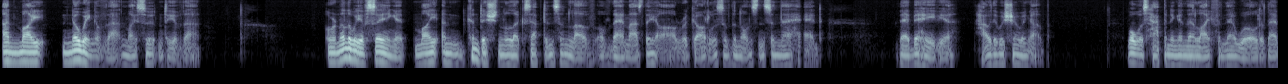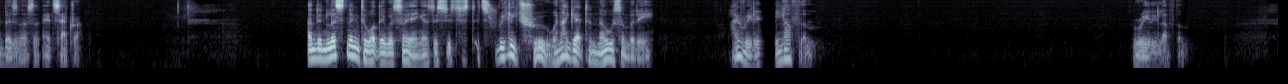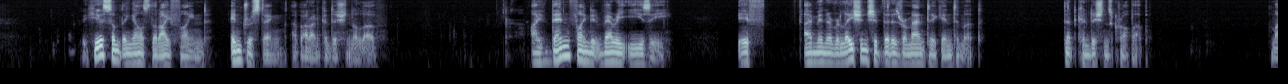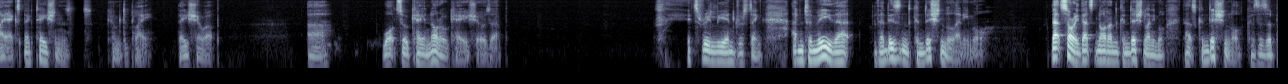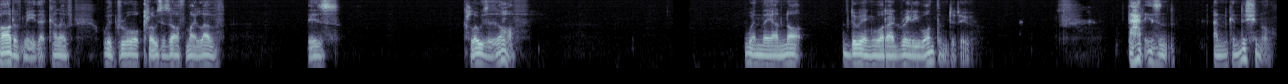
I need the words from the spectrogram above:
And my knowing of that and my certainty of that, or another way of saying it, my unconditional acceptance and love of them as they are, regardless of the nonsense in their head, their behavior, how they were showing up, what was happening in their life and their world and their business, etc. And in listening to what they were saying, it's just it's really true. When I get to know somebody, I really love them. Really love them. Here's something else that I find interesting about unconditional love. I then find it very easy if I'm in a relationship that is romantic, intimate, that conditions crop up. My expectations come to play, they show up. Uh, what's okay and not okay shows up. it's really interesting. And to me, that that isn't conditional anymore. That sorry, that's not unconditional anymore. That's conditional because there's a part of me that kind of withdraw, closes off. My love is closes off when they are not doing what I'd really want them to do. That isn't unconditional.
